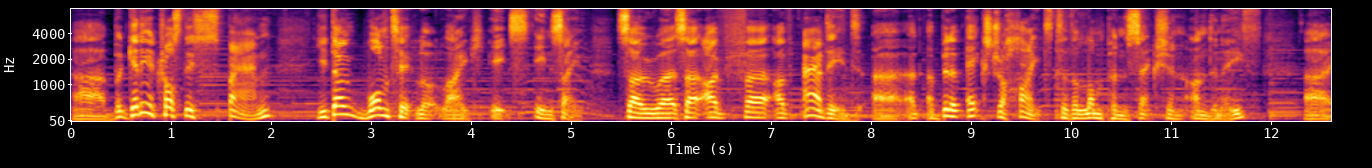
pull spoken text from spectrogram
Uh, but getting across this span, you don't want it look like it's insane. So, uh, so I've uh, I've added uh, a, a, bit of extra height to the lumpen section underneath. Uh,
